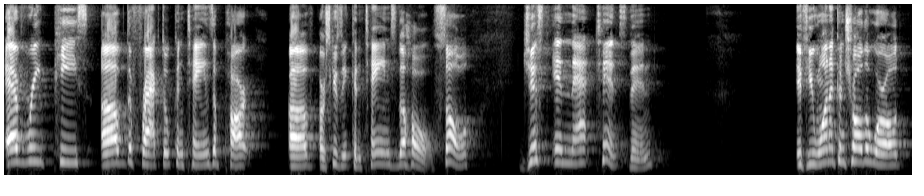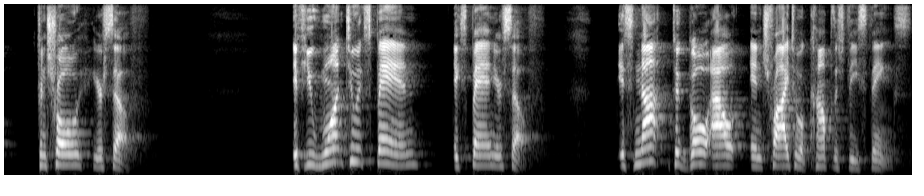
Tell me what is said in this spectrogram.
Every piece of the fractal contains a part of, or excuse me, contains the whole. So, just in that tense, then, if you want to control the world, control yourself. If you want to expand, expand yourself. It's not to go out and try to accomplish these things.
